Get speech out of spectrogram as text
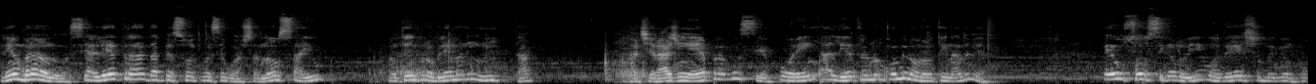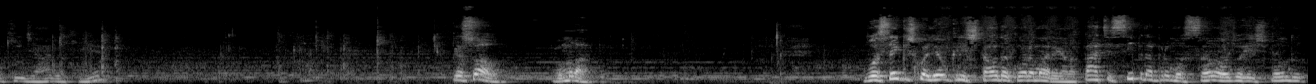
Lembrando, se a letra da pessoa que você gosta não saiu, não tem problema nenhum, tá? A tiragem é para você, porém a letra não combinou, não tem nada a ver. Eu sou o Cigano Igor, deixa eu beber um pouquinho de água aqui. Pessoal, vamos lá. Você que escolheu o cristal da cor amarela, participe da promoção onde eu respondo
